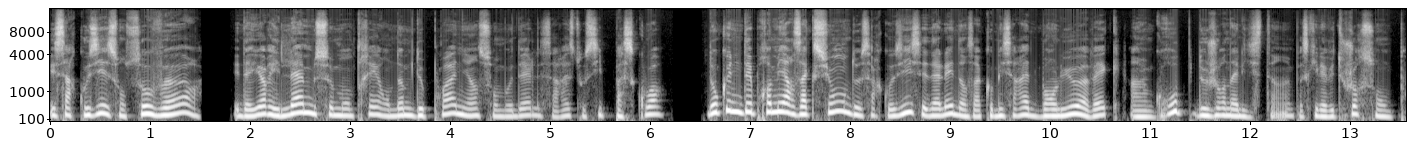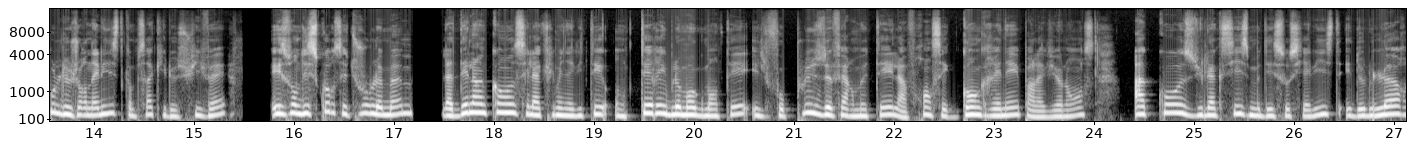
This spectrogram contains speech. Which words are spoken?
Et Sarkozy est son sauveur. Et d'ailleurs, il aime se montrer en homme de poigne. Hein. Son modèle, ça reste aussi Pasqua, donc une des premières actions de Sarkozy, c'est d'aller dans un commissariat de banlieue avec un groupe de journalistes, hein, parce qu'il avait toujours son pool de journalistes comme ça qui le suivaient. Et son discours, c'est toujours le même. La délinquance et la criminalité ont terriblement augmenté, il faut plus de fermeté, la France est gangrénée par la violence à cause du laxisme des socialistes et de leur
